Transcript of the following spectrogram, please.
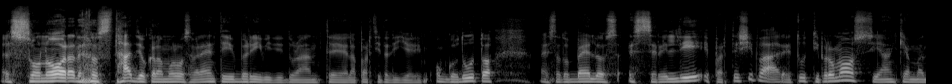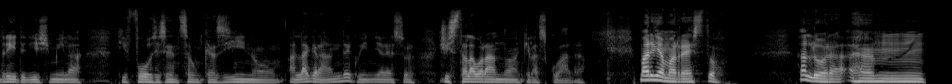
eh, sonora dello stadio clamorosa, veramente i brividi durante la partita di ieri. Ho goduto, è stato bello essere lì e partecipare, tutti promossi, anche a Madrid 10.000 tifosi senza un casino alla grande, quindi adesso ci sta lavorando anche la squadra. Ma arriviamo al resto. Allora, um,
